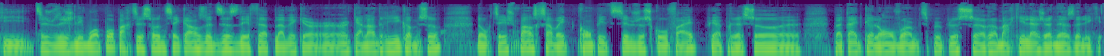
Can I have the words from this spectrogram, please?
qui, je, je les vois pas partir sur une séquence de 10 défaites là, avec un, calendrier comme ça. Donc, je pense que ça va être compétitif jusqu'au fait. Puis après ça, euh, peut-être que l'on va un petit peu plus remarquer la jeunesse de l'équipe.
